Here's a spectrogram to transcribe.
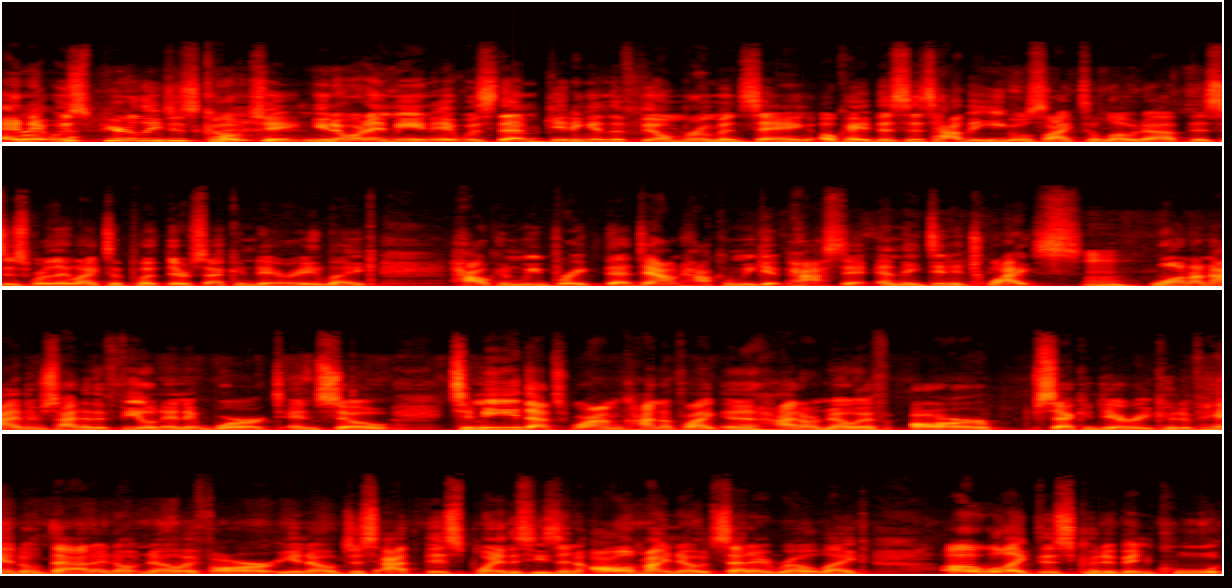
and it was purely just coaching. You know what I mean? It was them getting in the film room and saying, okay, this is how the Eagles like to load up. This is where they like to put their secondary. Like, how can we break that down? How can we get past it? And they did it twice, one on either side of the field, and it worked. And so, to me, that's where I'm kind of like, eh, I don't know if our secondary could have handled that. I don't know if our, you know, just at this point of the season, all of my notes that I wrote, like, oh, well, like this could have been cool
